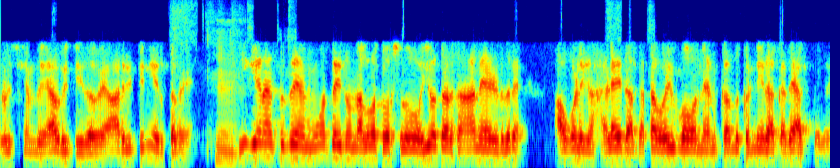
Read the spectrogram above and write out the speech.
ಗಳಿಸ್ಕೊಂಡು ಯಾವ ರೀತಿ ಇದಾವೆ ಆ ರೀತಿನೇ ಇರ್ತವೆ. ಈಗ ಏನಾಗ್ತದೆ ಮೂವತ್ತೈದು ನಲ್ವತ್ತು ವರ್ಷದ ಐವತ್ತು ವರ್ಷ ಆನೆ ಹಿಡಿದ್ರೆ ಅವುಗಳಿಗೆ ಹಳೇದ ಗತ ವೈಭವ ನೆನ್ಕೊಂಡು ಕಣ್ಣೀರ್ ಹಾಕದೇ ಆಗ್ತದೆ.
